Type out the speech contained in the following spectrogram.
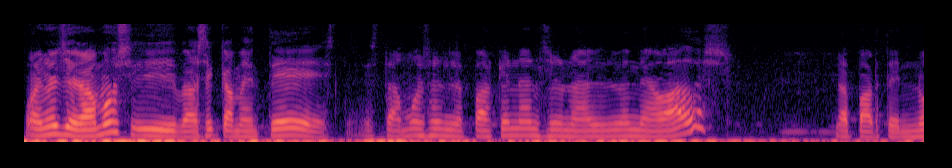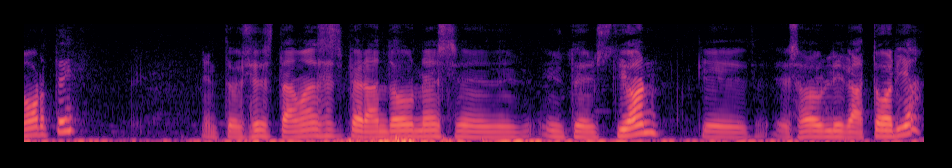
Bueno llegamos y básicamente estamos en el Parque Nacional de los Nevados la parte norte. Entonces estamos esperando una intención que es obligatoria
